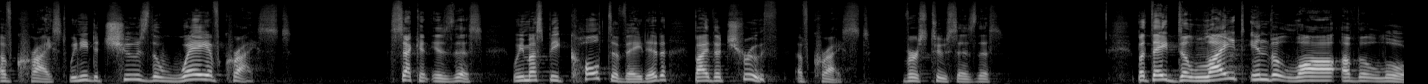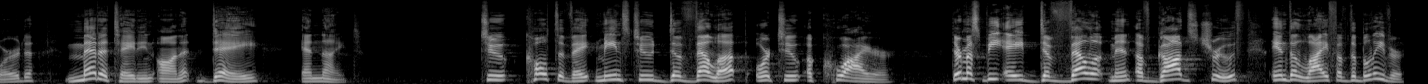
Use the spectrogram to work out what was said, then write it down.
of Christ. We need to choose the way of Christ. Second is this we must be cultivated by the truth of Christ. Verse 2 says this But they delight in the law of the Lord, meditating on it day and night. To cultivate means to develop or to acquire. There must be a development of God's truth in the life of the believer.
